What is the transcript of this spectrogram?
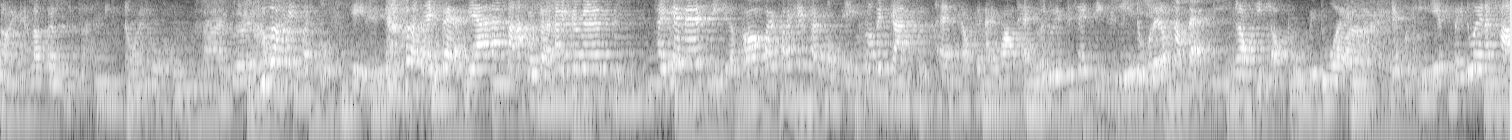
หน่อยเนี่ยเราจะเหลือสีน้อยลง เอง อะไรแบบเนี้ยนะคะจะใช้ให้แค่แม่สีให้แค่แม่สีแล้วก็ค่อยๆให้ผสมเองเพื่อเป็นการฝึกแผนเรากันนวางแผนด้วยหนูอยากจะใช้สีนี้หนูก็เลยต้องทำแบบนี้ลองผิดลองถูกไปด้วยใช่ได้ฝึก EF ไปด้วยนะคะ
